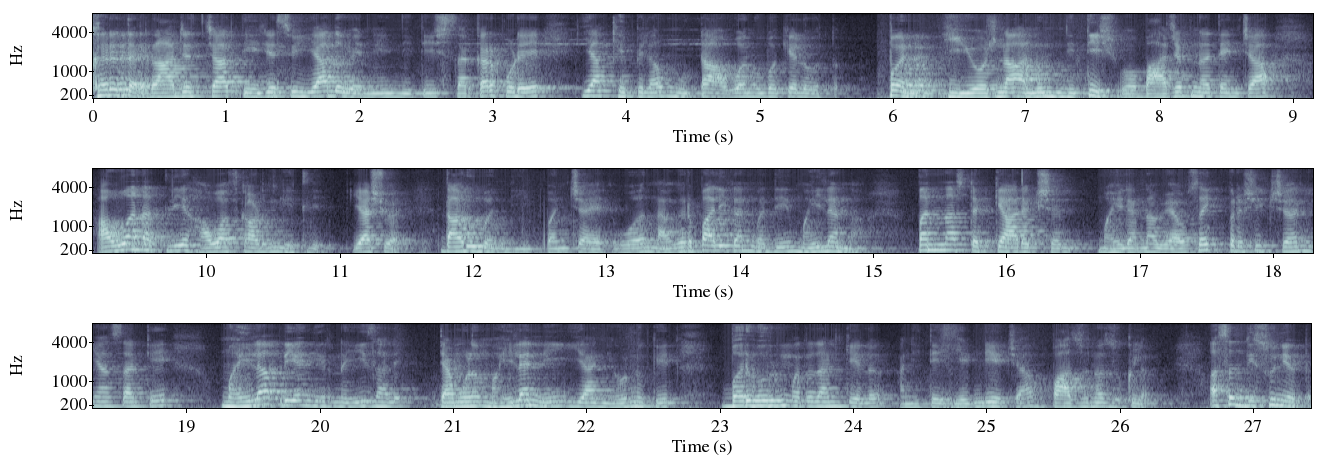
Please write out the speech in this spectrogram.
खरं तर राजदच्या तेजस्वी यादव यांनी नितीश सरकारपुढे या खेपेला मोठं आव्हान उभं केलं होतं. पण ही योजना आणून नितीश व भाजपनं त्यांच्या आव्हानातली हवाच काढून घेतली. याशिवाय दारूबंदी पंचायत व नगरपालिकांमध्ये महिलांना पन्नास टक्के आरक्षण महिलांना व्यावसायिक प्रशिक्षण यासारखे महिलाप्रिय निर्णयही झाले. त्यामुळं महिलांनी या निवडणुकीत भरभरून मतदान केलं आणि ते एन डी एच्या बाजूनं झुकलं. असं दिसून येतं.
